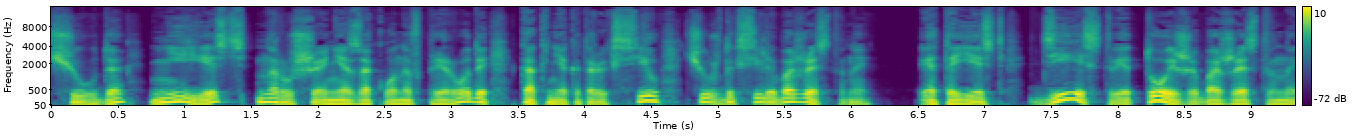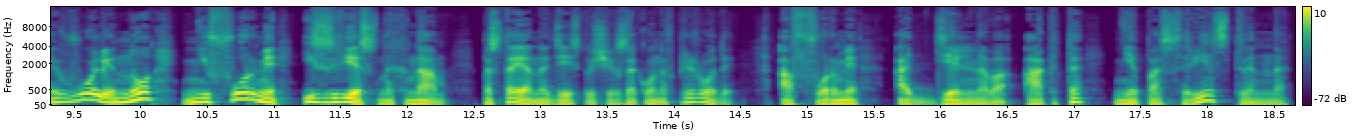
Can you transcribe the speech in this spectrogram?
Чудо не есть нарушение законов природы, как некоторых сил, чуждых силе божественной. Это есть действие той же божественной воли, но не в форме известных нам, постоянно действующих законов природы, а в форме отдельного акта непосредственно,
